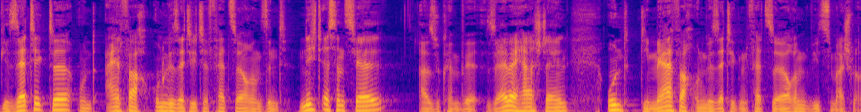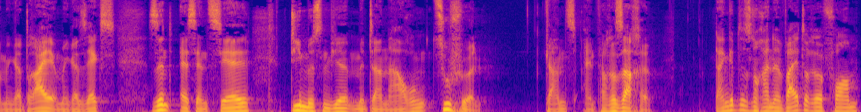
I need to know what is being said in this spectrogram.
gesättigte und einfach ungesättigte Fettsäuren sind nicht essentiell, also können wir selber herstellen und die mehrfach ungesättigten Fettsäuren, wie zum Beispiel Omega-3, Omega-6, sind essentiell, die müssen wir mit der Nahrung zuführen. Ganz einfache Sache. Dann gibt es noch eine weitere Form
